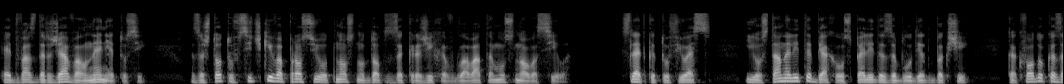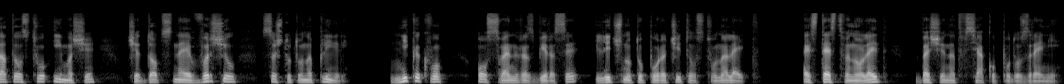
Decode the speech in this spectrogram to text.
едва сдържа вълнението си, защото всички въпроси относно Дот закръжиха в главата му с нова сила. След като Фюес и останалите бяха успели да заблудят Бъкши, какво доказателство имаше, че Дотс не е вършил същото на Плинри? Никакво, освен, разбира се, личното поръчителство на Лейт. Естествено, Лейт беше над всяко подозрение.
